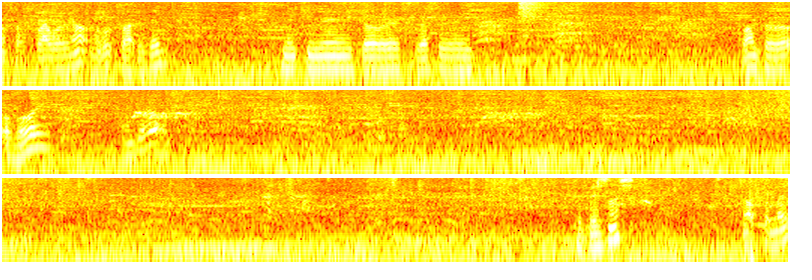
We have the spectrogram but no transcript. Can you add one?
Know if that's flower or not. It looks like they do. Meeting room, toilets, restroom. One for little boys and girls. For business, not for me.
